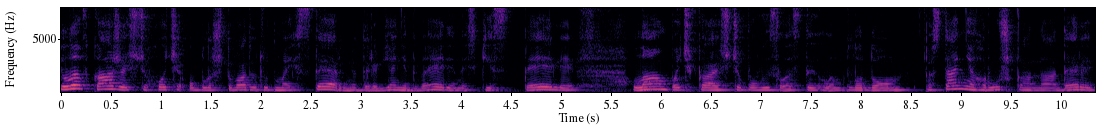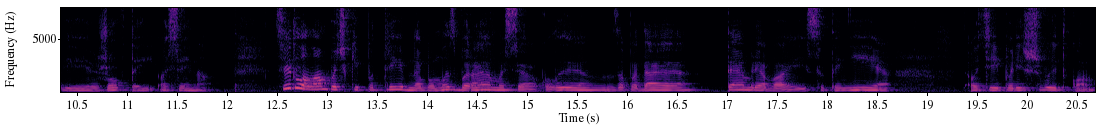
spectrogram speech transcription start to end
і Лев каже, що хоче облаштувати тут майстерню, дерев'яні двері, низькі стелі, лампочка, що повисла стиглим плодом. Остання грушка на дереві жовта й осяйна. Світло лампочки потрібне, бо ми збираємося, коли западає темрява і сутеніє о цій порі швидко,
